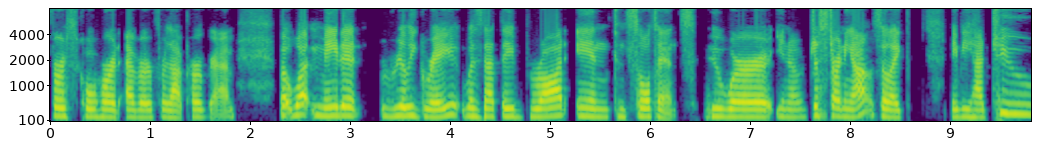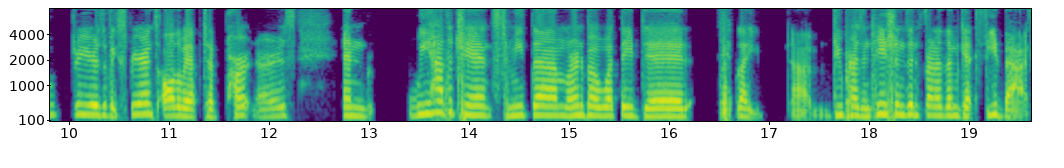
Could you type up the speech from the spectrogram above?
first cohort ever for that program. But what made it really great was that they brought in consultants who were, you know, just starting out. So, like, maybe had two, three years of experience, all the way up to partners. And we had the chance to meet them, learn about what they did, like, um, do presentations in front of them, get feedback.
